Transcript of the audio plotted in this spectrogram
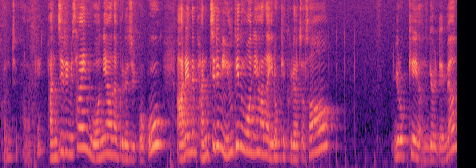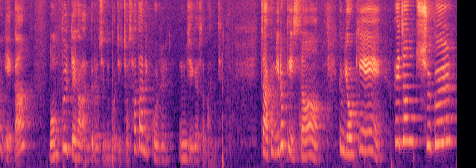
이거는 체크 안 할게. 반지름이 쌓인 원이 하나 그려질 거고, 아래는 반지름이 6인 원이 하나 이렇게 그려져서 이렇게 연결되면 얘가 원뿔대가 만들어지는 거지. 저 사다리꼴을 움직여서 만든. 자, 그럼 이렇게 있어. 그럼 여기에 회전축을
